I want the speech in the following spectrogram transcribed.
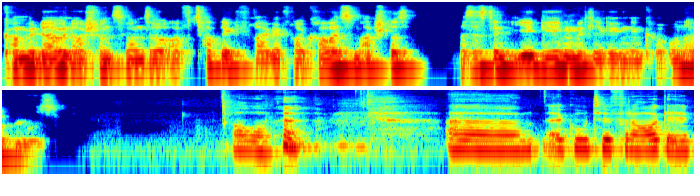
kommen wir damit auch schon zu unserer Off-Topic-Frage. Frau Krauer, zum Abschluss, was ist denn Ihr Gegenmittel gegen den Corona-Blues? Oh, äh, gute Frage.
